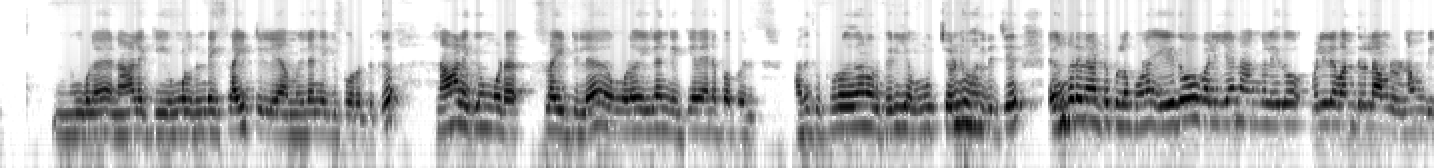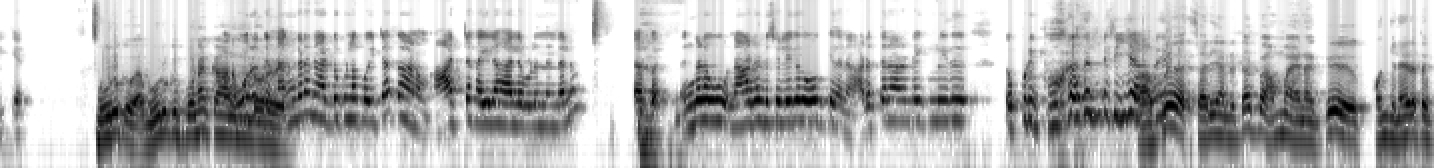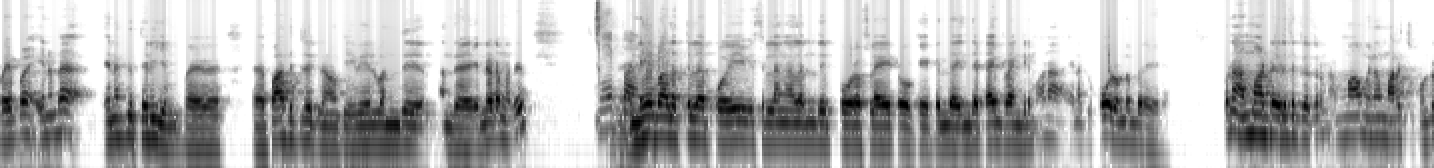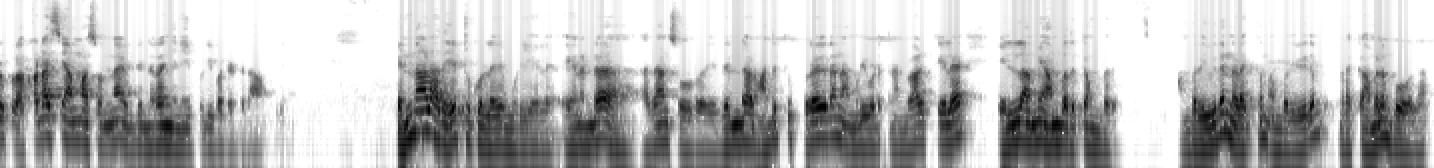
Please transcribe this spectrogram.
உங்களை நாளைக்கு உங்களுக்கு இன்றைக்கு ஃப்ளைட் இல்லையாம இலங்கைக்கு போறதுக்கு? நாளைக்கு உங்களோட ஃப்ளைட்டில் உங்களை இலங்கைக்கு அனுப்ப போயிடும் அதுக்கு பிறகுதான் ஒரு பெரிய மூச்சு ஒன்று வந்துச்சு. எங்கட நாட்டுக்குள்ள போனா ஏதோ வழியா நாங்கள் ஏதோ வெளியில வந்துடலாம்னு ஒரு நம்பிக்கை. ஊருக்கு ஊருக்கு போனா காணும் நாட்டுக்குள்ள போயிட்டா காணும். ஆற்ற கையில கால விழுந்திருந்தாலும் ஊ- நாடுன்னு சொல்லிக்கிறது ஓகே தானே அடுத்த நாடுக்குள்ள இது எப்படி போறதுன்னு தெரியாது அப்ப சரியாண்டுட்டா இப்ப அம்மா எனக்கு கொஞ்ச நேரத்துக்கு அப்புறம் இப்ப என்னடா எனக்கு தெரியும் இப்ப அஹ், பார்த்துட்டு இருக்கிறேன் ஓகே இவையில் வந்து அந்த என்னிடம் அது நேபாள் நேபாளத்துல போய் ஸ்ரீலங்கால இருந்து போற ஃபிளைட் ஓகே இப்ப இந்த இந்த டைம் இறங்கிடும் ஆனா எனக்கு கோல் ஒன்றும் பெறையில இப்போ நான் அம்மாட்ட எடுத்து கேட்குறேன் அம்மாவும் என்ன மறைச்சு கொண்டு இருக்கிறா கடைசி அம்மா சொன்னா இப்படி நிரஞ்சனி இப்படிப்பட்டுட்டு தான் அப்படின்னு என்னால் அதை ஏற்றுக்கொள்ளவே முடியலை. ஏனெண்டா அதான் சொல்கிறது எது இருந்தாலும் அதுக்கு பிறகுதான் நான் முடிவெடுத்தேன். வாழ்க்கையில் எல்லாமே ஐம்பதுக்கு ஐம்பது. ஐம்பது வீதம் நடக்கும் ஐம்பது வீதம் நடக்காமலும் போகலாம்.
